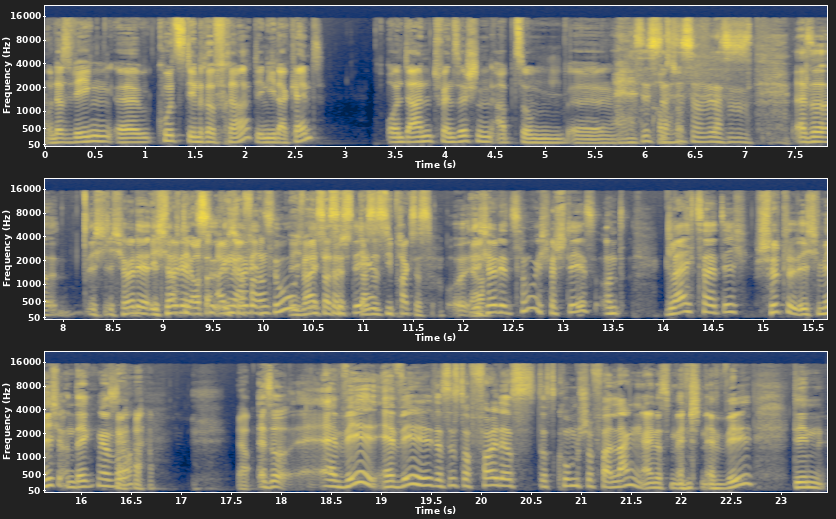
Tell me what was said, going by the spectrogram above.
Und deswegen äh, kurz den Refrain, den jeder kennt und dann Transition ab zum äh, das ist das ist, das ist also ich, ich höre dir ich, ich höre dir, zu, ich hör dir zu ich weiß ich das ist das ist die Praxis ja. ich höre dir zu ich verstehe es und gleichzeitig schüttel ich mich und denke mir so ja. also er will er will das ist doch voll das das komische Verlangen eines Menschen er will den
